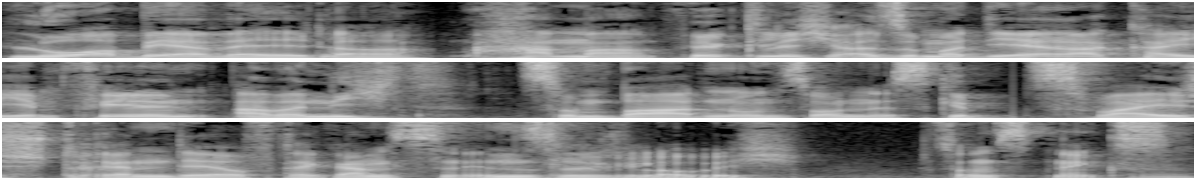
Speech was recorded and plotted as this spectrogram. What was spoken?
Lorbeerwälder, Hammer, wirklich. Also Madeira kann ich empfehlen, aber nicht zum Baden und Sonnen. Es gibt zwei Strände auf der ganzen Insel, glaube ich. Sonst nix. Mhm.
